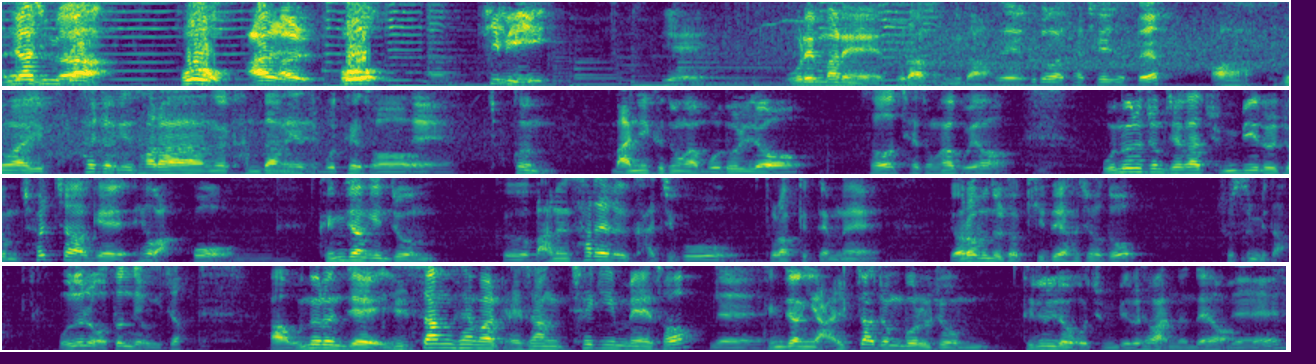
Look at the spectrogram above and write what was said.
안녕하십니까 보알보 TV 예 오랜만에 돌아왔습니다. 네, 그동안 잘 지내셨어요? 아 그동안 이 폭발적인 사랑을 감당하지 못해서 네. 조금 많이 그동안 못 올려서 죄송하고요. 오늘은 좀 제가 준비를 좀 철저하게 해왔고 굉장히 좀 그 많은 사례를 가지고 돌았기 때문에 여러분들 더 기대하셔도 좋습니다. 오늘은 어떤 내용이죠? 아 오늘은 이제 일상생활 배상 책임에서 네. 굉장히 알짜 정보를 좀 드리려고 준비를 해왔는데요. 네.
